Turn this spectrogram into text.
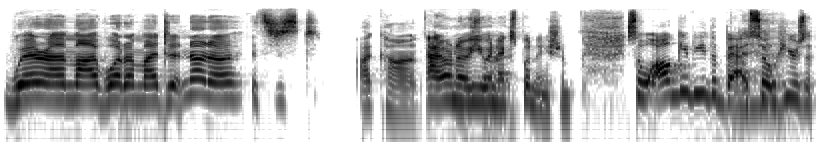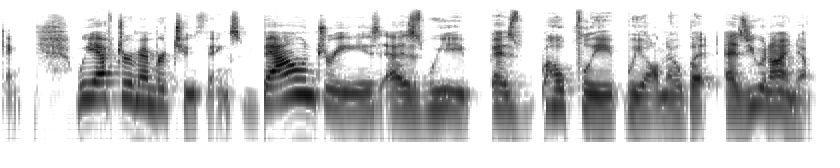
where am I? What am I doing? No, no. It's just I can't. I don't know I'm you an explanation. So I'll give you the best. So here's the thing: we have to remember two things. Boundaries, as we, as hopefully we all know, but as you and I know,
